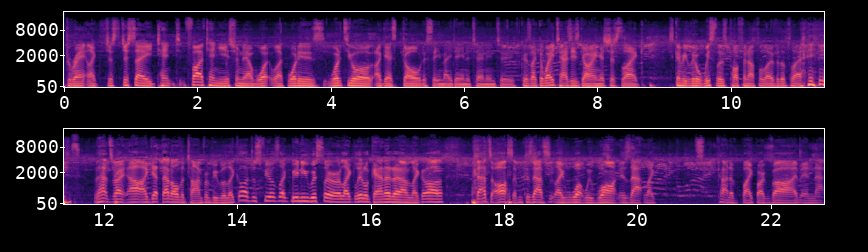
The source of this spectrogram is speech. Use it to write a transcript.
grant, like just just say 10, t- five, ten years from now, what like what is what's your I guess goal to see Maydena turn into? Because like the way Tassie's going, it's just like it's gonna be little whistlers popping up all over the place. That's right. Uh, I get that all the time from people like, "Oh, it just feels like Mini Whistler or like Little Canada." I'm like, "Oh, that's awesome," because that's like what we want is that like kind of bike park vibe and that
